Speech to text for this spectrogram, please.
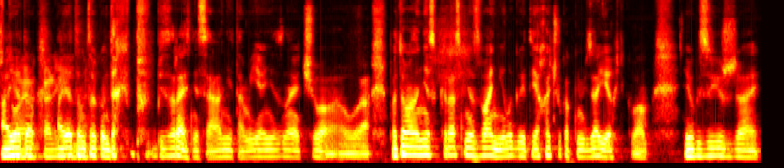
а я, там, а я там такой, да, без разницы, они там, я не знаю, что. А потом она несколько раз мне звонила, говорит, я хочу как-нибудь заехать к вам. Я говорю, заезжай.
